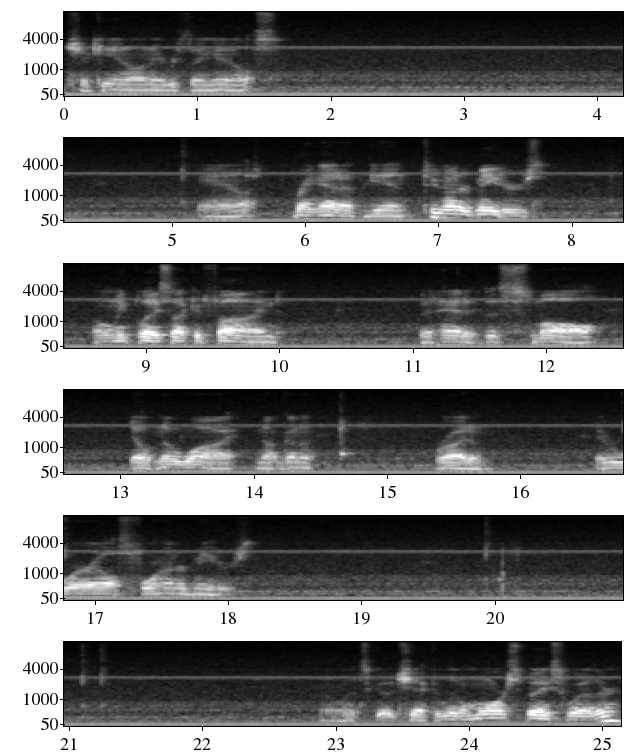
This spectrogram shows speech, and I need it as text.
Check in on everything else. And I'll bring that up again. 200 meters, only place I could find that had it this small. Don't know why. Not gonna write them. Everywhere else, 400 meters. Now let's go check a little more space weather.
